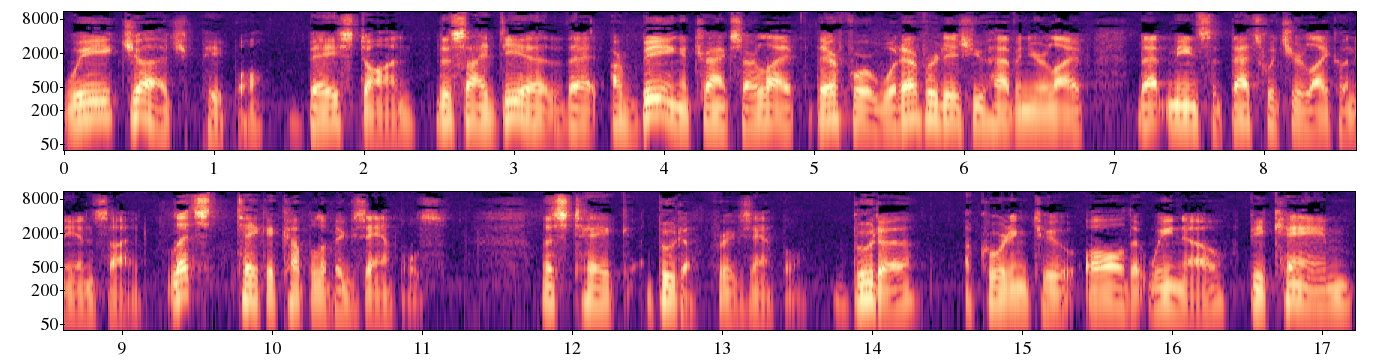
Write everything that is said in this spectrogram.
we judge people based on this idea that our being attracts our life. Therefore, whatever it is you have in your life, that means that that's what you're like on the inside. Let's take a couple of examples. Let's take Buddha, for example. Buddha, according to all that we know, became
